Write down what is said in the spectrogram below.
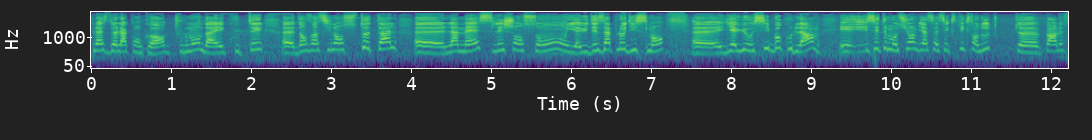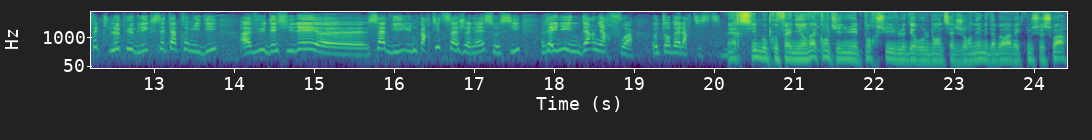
place de la Concorde. Tout le monde a écouté euh, dans un silence total euh, la messe, les chansons. Il y a eu des applaudissements. Il y a eu aussi beaucoup de larmes. Et, et cette émotion, eh bien, ça s'explique sans doute par le fait que le public, cet après-midi, a vu défiler euh, sa vie, une partie de sa jeunesse aussi, réunie une dernière fois autour de l'artiste. Merci beaucoup Fanny. On va continuer, poursuivre le déroulement de cette journée, mais d'abord avec nous ce soir,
